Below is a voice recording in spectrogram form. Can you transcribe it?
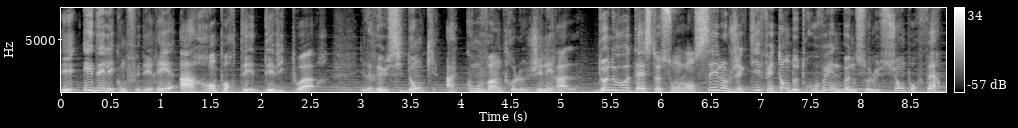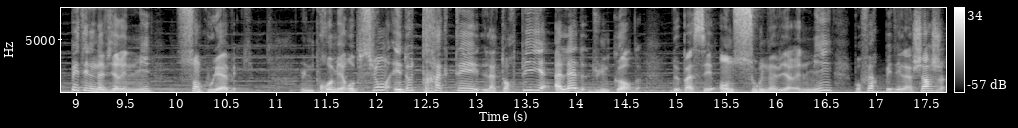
et aider les confédérés à remporter des victoires. Il réussit donc à convaincre le général. De nouveaux tests sont lancés, l'objectif étant de trouver une bonne solution pour faire péter le navire ennemi sans couler avec. Une première option est de tracter la torpille à l'aide d'une corde, de passer en dessous le navire ennemi pour faire péter la charge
